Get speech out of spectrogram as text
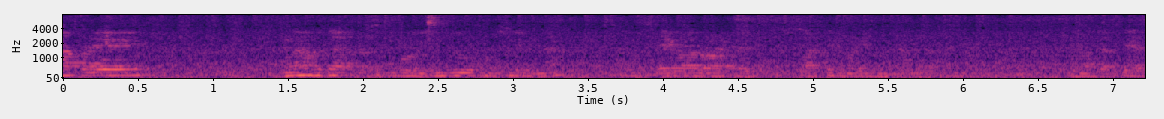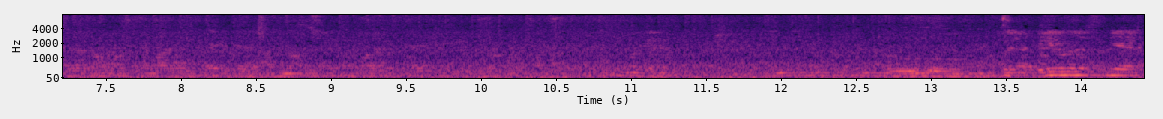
આપણે ઘણા બધા પ્રસંગો હિન્દુ, મુસ્લિમના તહેવારો આપણે સાથે મળીને. એમાં રથયાત્રાનો પણ સમાવેશ થાય છે, રામનવમીનો સમાવેશ થાય છે વગેરે. બે વર્ષ થયા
